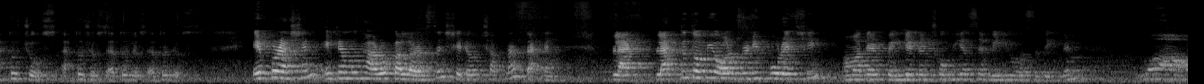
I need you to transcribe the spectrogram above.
এত চোস এত চোস এত চোস এত চোস এরপর আসেন, এটার মধ্যে আরও কালার আছে, সেটা হচ্ছে আপনার, দেখেন ব্ল্যাক ব্ল্যাকটা তো আমি অলরেডি পরেছি। আমাদের পেজে একটা ছবি আছে ভিডিও আছে, দেখবেন। Wow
